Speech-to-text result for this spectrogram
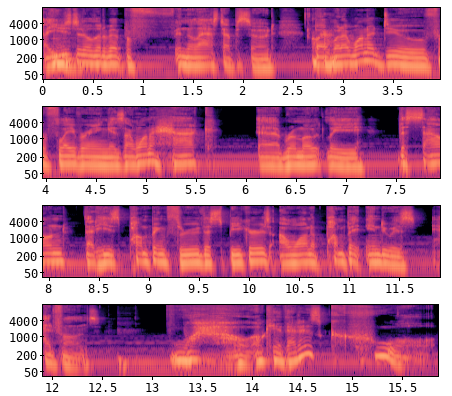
I used it a little bit bef- in the last episode, but Okay. what I want to do for flavoring is I want to hack uh, remotely the sound that he's pumping through the speakers. I want to pump it into his headphones. Wow. Okay, that is cool.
